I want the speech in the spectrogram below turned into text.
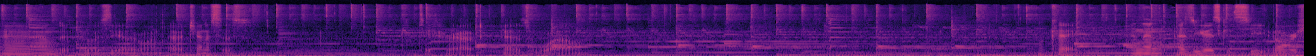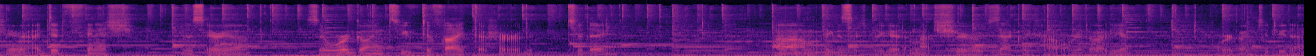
And who was the other one? Uh, Genesis. Take her out as well. Okay, and then as you guys can see over here, I did finish this area. So we're going to divide the herd today. Um, I think this looks pretty good. I'm not sure exactly how we're going to divide it yet. We're going to do that.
